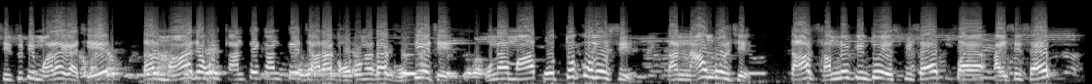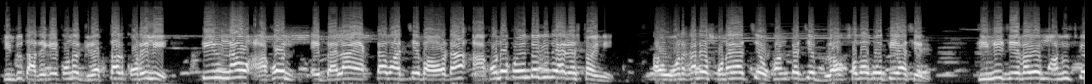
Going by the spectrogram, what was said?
শিশুটি মারা গেছে তার মা যখন কানতে কানতে যারা ঘটনাটা ঘটিয়েছে ওনার মা প্রত্যক্ষদর্শী তার নাম বলছে। তার সামনে কিন্তু এসপি সাহেব বা আইসি সাহেব কিন্তু তাদেরকে কোনো গ্রেফতার করেনি। তিল নাও এখন এই বেলা একটা বাজছে বারোটা, এখনও পর্যন্ত কিন্তু অ্যারেস্ট হয়নি। আর ওখানে শোনা যাচ্ছে ওখানকার যে ব্লক সভাপতি আছেন, তিনি যেভাবে মানুষকে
